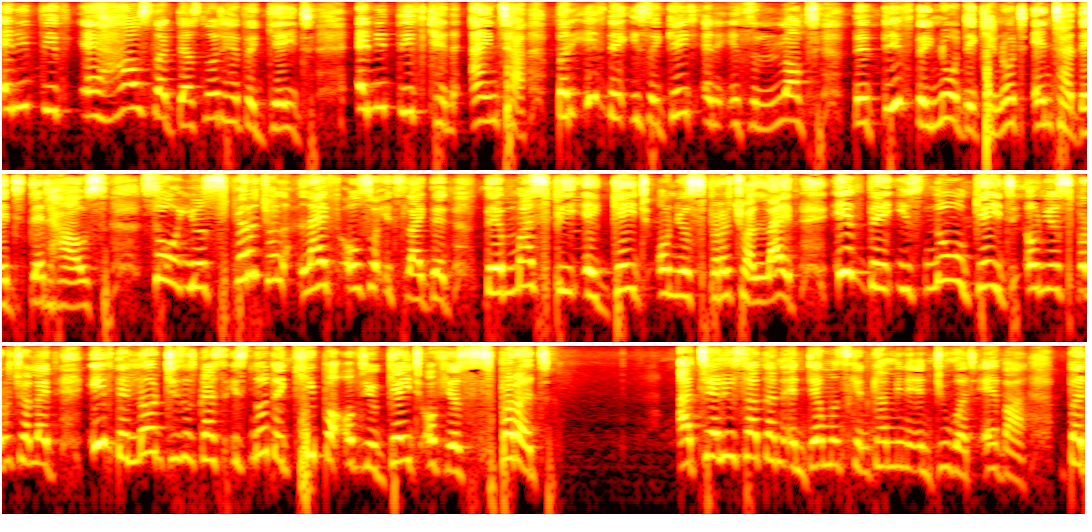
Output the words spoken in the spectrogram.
Any thief, a house that does not have a gate, any thief can enter. But if there is a gate and it's locked, the thief they know they cannot enter that, that house. So your spiritual life also it's like that. There must be a gate on your spiritual life. If there is no gate on your spiritual life, if the Lord Jesus Christ is not the keeper of of your gate of your spirit. I tell you, Satan and demons can come in and do whatever. But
